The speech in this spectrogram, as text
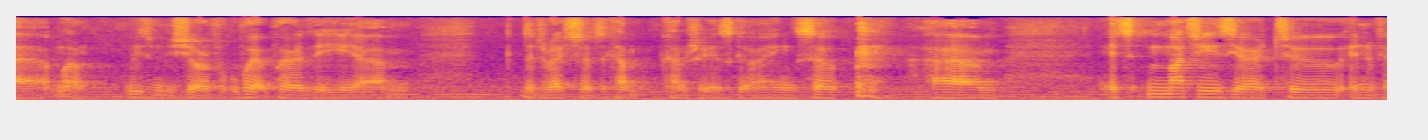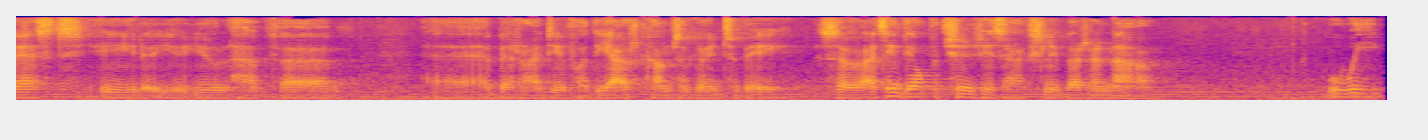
uh, well, reasonably sure of where, where the, um, the direction of the com- country is going. So um, it's much easier to invest. You know, you, you'll have uh, a better idea of what the outcomes are going to be. So I think the opportunities are actually better now. Well, we,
